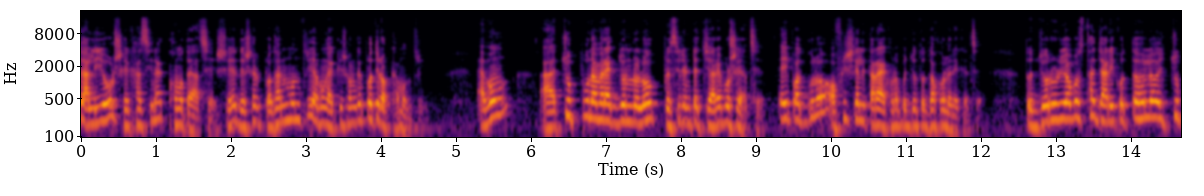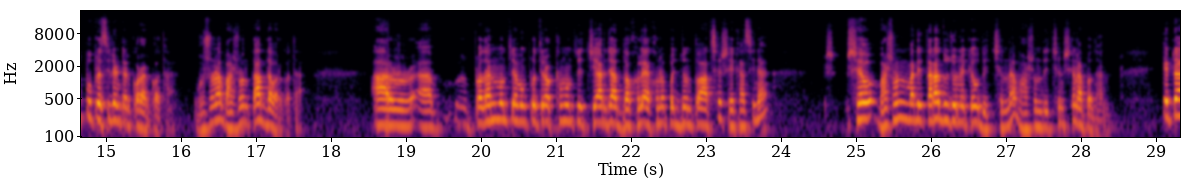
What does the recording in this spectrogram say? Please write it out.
চালিয়েও শেখ হাসিনা ক্ষমতায় আছে। সে দেশের প্রধানমন্ত্রী এবং একই সঙ্গে প্রতিরক্ষা মন্ত্রী। এবং চুপ্পু নামের একজন লোক প্রেসিডেন্টের চেয়ারে বসে আছে। এই পদগুলো অফিসিয়ালি তারা এখনও পর্যন্ত দখলে রেখেছে। তো জরুরি অবস্থা জারি করতে হলে ওই চুপ্পু প্রেসিডেন্টের করার কথা। ঘোষণা, ভাষণ তার দেওয়ার কথা। আর প্রধানমন্ত্রী এবং প্রতিরক্ষা মন্ত্রীর চেয়ার যার দখলে এখনও পর্যন্ত আছে শেখ হাসিনা, সেও ভাষণ মানে তারা দুজনে কেউ দিচ্ছেন না, ভাষণ দিচ্ছেন সেনাপ্রধান। এটা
